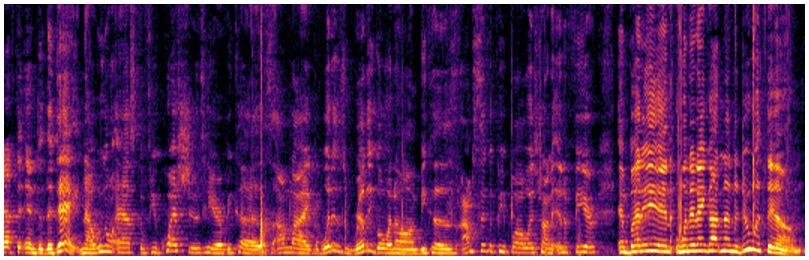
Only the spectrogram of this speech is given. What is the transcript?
at the end of the day. Now we're gonna ask a few questions here because I'm like, what is really going on? Because I'm sick of people always trying to interfere and butt in when it ain't got nothing to do with them.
